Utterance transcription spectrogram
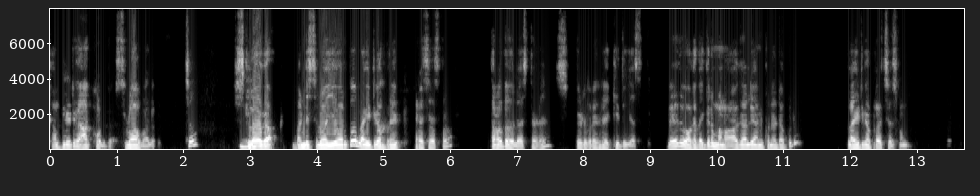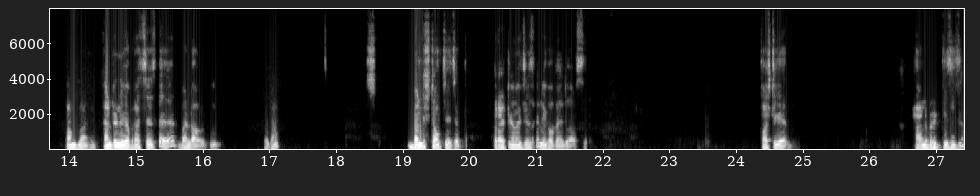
కంప్లీట్గా ఆగకూడదు. స్లో అవ్వాలి. సో స్లోగా బండి స్లో అయ్యే వరకు లైట్గా బ్రేక్ ప్రెస్ చేస్తాం. తర్వాత వదిలేస్తాడు. స్పీడ్ బ్రేకర్ ఎక్కి దిగేస్తాం లేదు ఒక దగ్గర మనం ఆగాలి అనుకునేటప్పుడు లైట్గా ప్రెస్ చేసుకుంటాం. కంటిన్యూగా ప్రెస్ చేస్తే బండి ఆగుతుంది. ఓకే బండి స్టాప్ చేసి చెప్తా. ప్రాక్టికల్ చేస్తే నీకు ఒక ఐడియా వస్తుంది ఫస్ట్ గేర్ హ్యాండ్ బ్రేక్ తీసేసి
